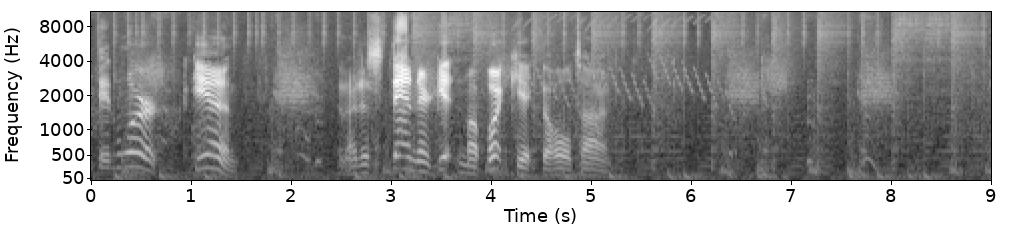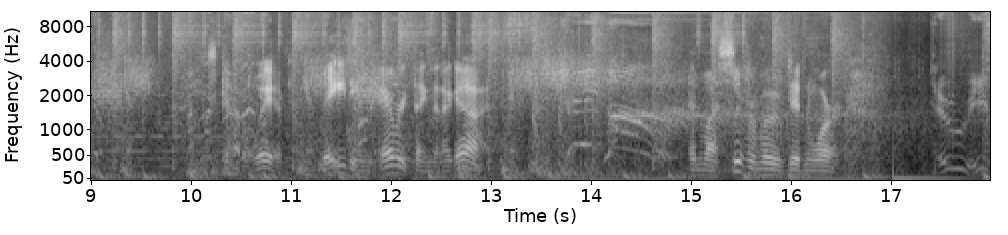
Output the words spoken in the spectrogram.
It didn't work. Again. And I just stand there getting my butt kicked the whole time. Just got a way of evading everything that I got. And my super move didn't work. Too easy.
